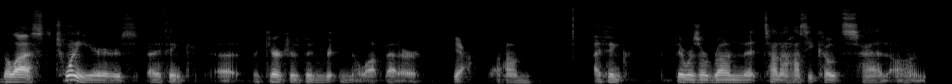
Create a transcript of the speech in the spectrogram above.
the last 20 years, I think uh, the character has been written a lot better. Yeah. Um, I think there was a run that Ta-Nehisi Coates had on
